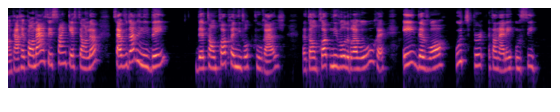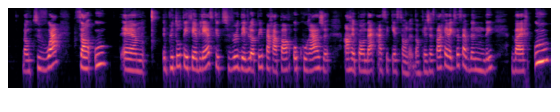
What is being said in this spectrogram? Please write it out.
Donc, en répondant à ces cinq questions-là, ça vous donne une idée de ton propre niveau de courage, de ton propre niveau de bravoure et de voir où tu peux t'en aller aussi. Donc, tu vois, sont où euh, plutôt tes faiblesses que tu veux développer par rapport au courage en répondant à ces questions-là. Donc, j'espère qu'avec ça, ça vous donne une idée vers où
